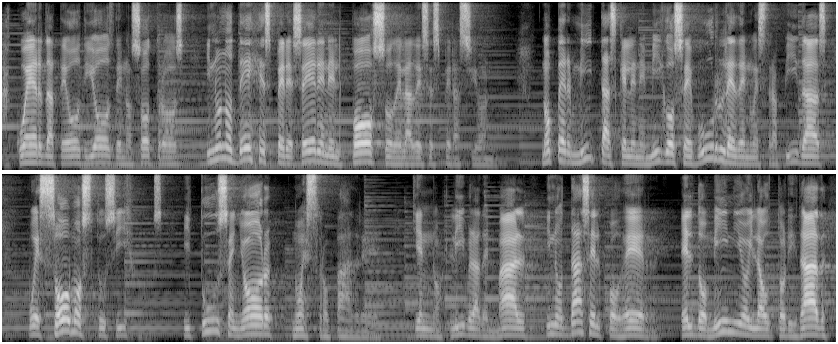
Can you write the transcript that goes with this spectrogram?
Acuérdate, oh Dios, de nosotros y no nos dejes perecer en el pozo de la desesperación. No permitas que el enemigo se burle de nuestras vidas, pues somos tus hijos y tú, Señor, nuestro Padre, quien nos libra del mal y nos das el poder, el dominio y la autoridad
